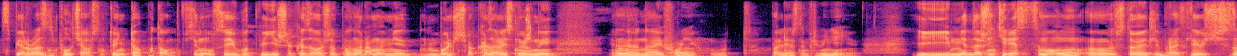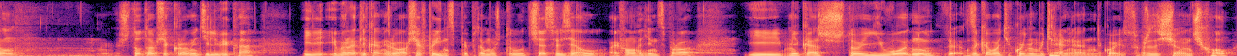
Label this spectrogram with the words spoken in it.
С первого раза не получалось ни то, ни то, потом втянулся, и вот видишь, оказалось, что панорамы мне больше оказались нужны э, на айфоне. Вот, полезное применение. И мне даже интересно самому, э, стоит ли брать следующий сезон что-то вообще кроме телевика, или и брать ли камеру вообще в принципе, потому что вот сейчас я взял iPhone 11 Pro, и мне кажется, что его, ну, заковать какой-нибудь реально такой суперзащищенный чехол,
